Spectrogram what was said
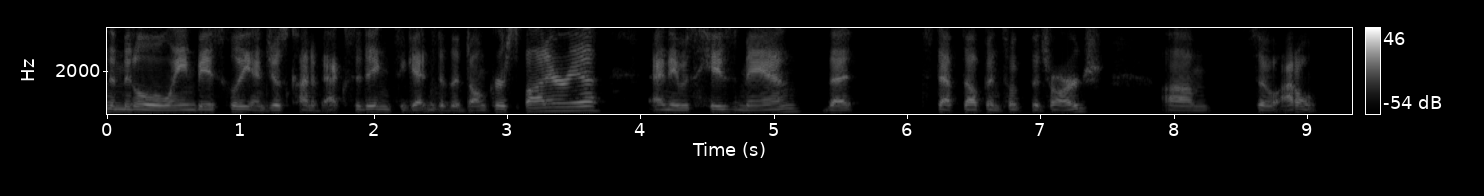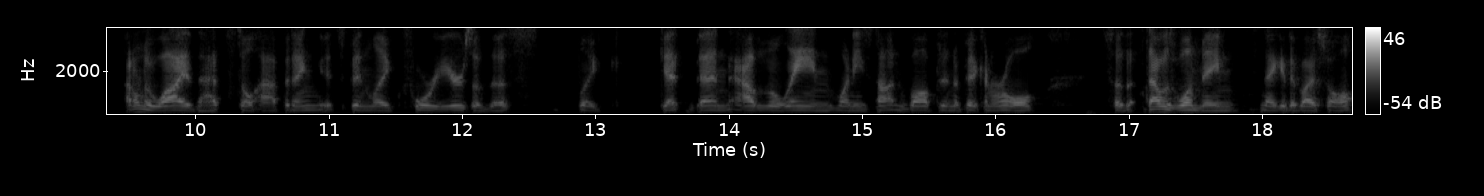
the middle of the lane basically and just kind of exiting to get into the dunker spot area. And it was his man that stepped up and took the charge. Um, so I don't I don't know why that's still happening. It's been like four years of this. Like get Ben out of the lane when he's not involved in a pick and roll. So that, that was one main negative I saw.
